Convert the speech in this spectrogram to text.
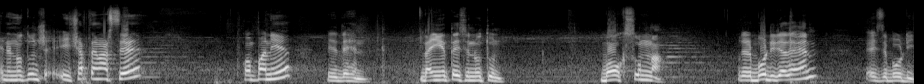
এটা নতুন এই সপ্তাহে মারছে কোম্পানি এই দেখেন এসে নতুন। বক্স না। এটার বডিটা দেখেন এই যে বডি।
